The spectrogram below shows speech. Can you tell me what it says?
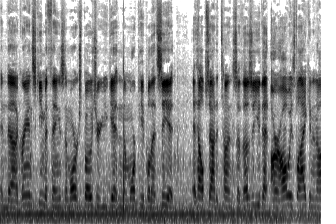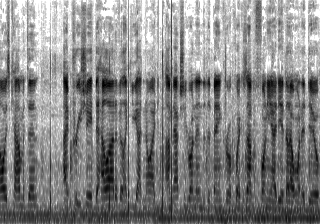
In the uh, grand scheme of things, the more exposure you get and the more people that see it, it helps out a ton. So those of you that are always liking and always commenting, I appreciate the hell out of it. Like you got no idea. I'm actually running into the bank real quick because I have a funny idea that I want to do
